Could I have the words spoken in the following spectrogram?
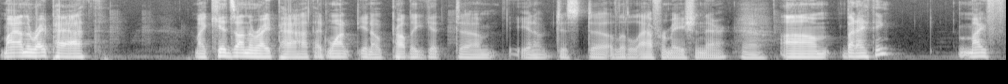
am I on the right path? My kid's on the right path. I'd want you know probably get um, you know just uh, a little affirmation there. Yeah. Um, but I think my f-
